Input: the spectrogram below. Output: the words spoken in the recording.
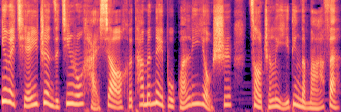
因为前一阵子金融海啸和他们内部管理有失，造成了一定的麻烦。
